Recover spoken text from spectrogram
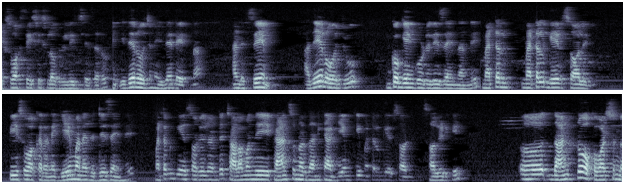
ఎక్స్బాక్స్ త్రీ సిక్స్లో రిలీజ్ చేశారు. ఇదే రోజున ఇదే డేట్న అండ్ సేమ్ అదే రోజు ఇంకో గేమ్ కూడా రిలీజ్ అయిందండి. Metal Metal Gear Solid Peace Walker అనే గేమ్ అనేది రిలీజ్ అయింది. మెటల్ గేర్ సాలిడ్ అంటే చాలా మంది ఫ్యాన్స్ ఉన్నారు దానికి ఆ గేమ్కి మెటల్ గేర్ సాలిడ్ సాలిడ్కి దాంట్లో ఒక వర్షన్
